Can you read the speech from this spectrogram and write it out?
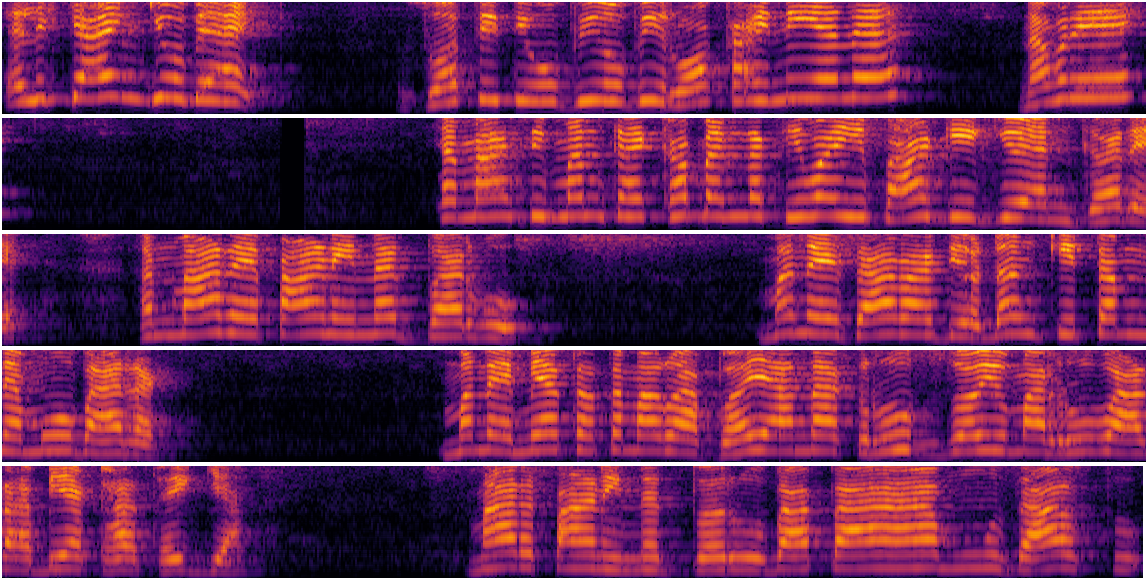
એલી ક્યાં ગયો બે જોતી તી ઊભી ઊભી રોકાય નહીં એને નવરી એ માસી મને કાંઈ ખબર નથી હોય ઈ ભાગી ગયો એને ઘરે અને મારે પાણી નથી ભરવું મને જવા દ્યો ડંકી તમને મું બારક મને મેં તો તમારું આ ભયાનક રૂપ જોયું મારા રૂવાડા બેઠા થઈ ગયા મારે પાણી નથી ભરવું બાપા હું જાઉં છું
